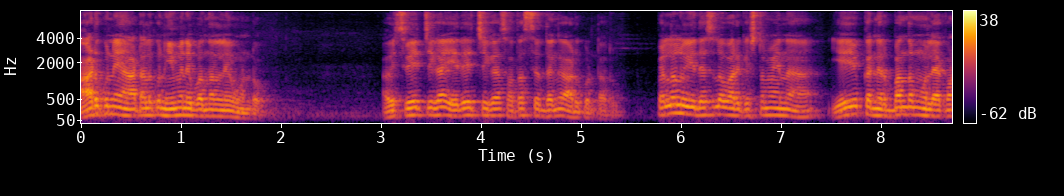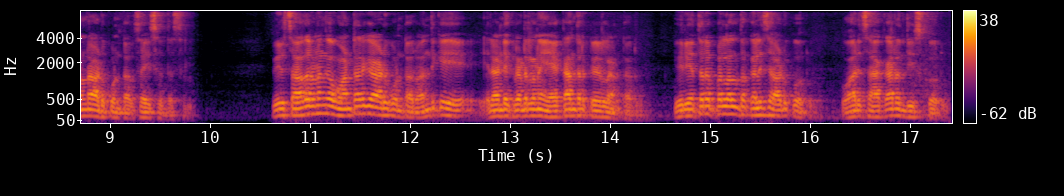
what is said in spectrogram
ఆడుకునే ఆటలకు నియమ నిబంధనలే ఉండవు. అవి స్వేచ్ఛగా యథేచ్ఛగా స్వతసిద్ధంగా ఆడుకుంటారు. పిల్లలు ఈ దశలో వారికి ఇష్టమైన ఏ యొక్క నిర్బంధము లేకుండా ఆడుకుంటారు శైశ దశలు. వీరు సాధారణంగా ఒంటరిగా ఆడుకుంటారు. అందుకే ఇలాంటి క్రీడలను ఏకాంతర క్రీడలు అంటారు. వీరు ఇతర పిల్లలతో కలిసి ఆడుకోరు. వారి సహకారం తీసుకోరు.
